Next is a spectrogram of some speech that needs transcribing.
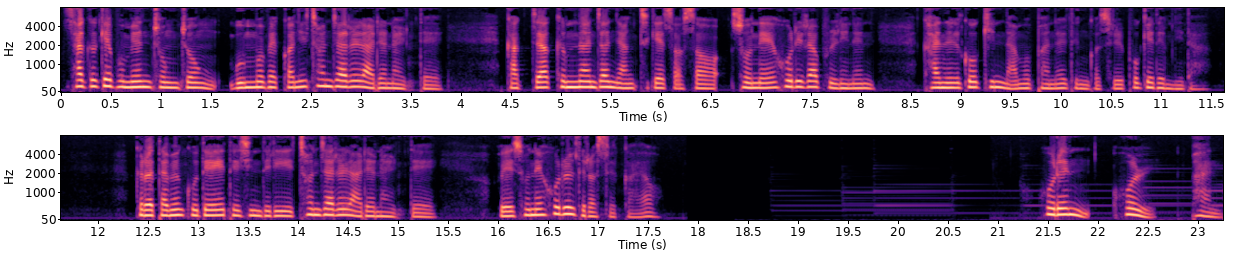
사극에 보면 종종 문무백관이 천자를 아련할 때 각자 금난전 양측에 서서 손에 홀이라 불리는 가늘고 긴 나무판을 든 것을 보게 됩니다. 그렇다면 고대의 대신들이 천자를 아련할 때 왜 손에 홀을 들었을까요? 홀은 홀, 판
